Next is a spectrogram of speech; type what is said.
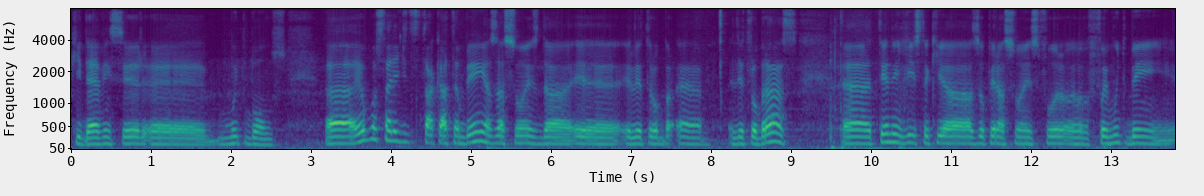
que devem ser é, muito bons. Uh, eu gostaria de destacar também as ações da eh, Eletrobras, eh, Eletrobras Uh, tendo em vista que as operações for, foi muito bem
